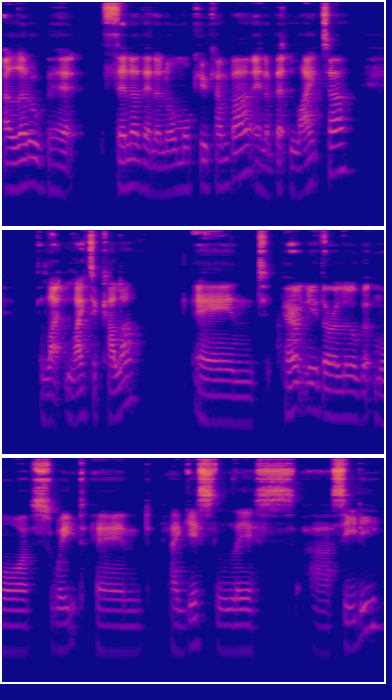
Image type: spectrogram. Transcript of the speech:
a little bit thinner than a normal cucumber and a bit lighter, like lighter color. And apparently they're a little bit more sweet and I guess less uh, seedy.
